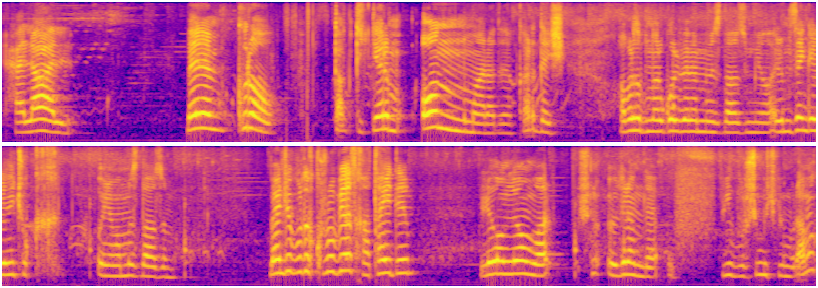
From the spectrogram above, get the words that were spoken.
Helal. Benim Crow. Taktiklerim 10 numarada kardeş. Ha burada bunları gol vermemiz lazım ya. Elimizden geleni çok oynamamız lazım. Bence burada Crow biraz hataydı. Leon Leon var. Şunu öldürem de. Of, bir vuruşum 3000 vur ama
